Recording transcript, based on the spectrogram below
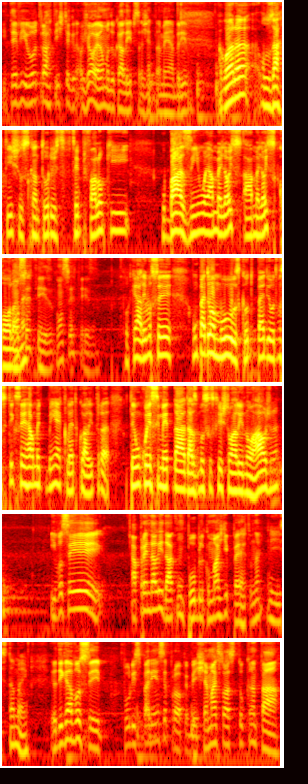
E teve outro artista, grande, o Joelma do Calypso, a gente também abriu. Agora, os artistas, os cantores sempre falam que o barzinho é a melhor, a melhor escola, Com né? certeza, com certeza. Porque ali você, um pede uma música, outro pede outra, você tem que ser realmente bem eclético ali, ter um conhecimento da- das músicas que estão ali no auge, né? E você aprende a lidar com o público mais de perto, né? Isso também. Eu digo a você, por experiência própria, bicho, é mais fácil tu cantar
